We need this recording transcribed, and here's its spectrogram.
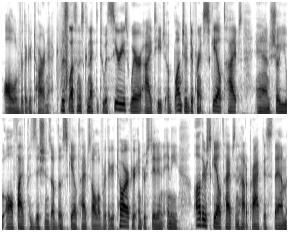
all over the guitar neck. This lesson is connected to a series where I teach a bunch of different scale types and show you all five positions of those scale types all over the guitar. If you're interested in any other scale types and how to practice them,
